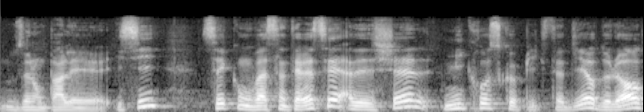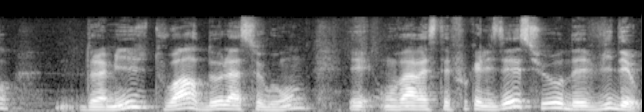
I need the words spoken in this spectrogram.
nous allons parler ici, c'est qu'on va s'intéresser à des échelles microscopiques, c'est-à-dire de l'ordre de la minute, voire de la seconde, et on va rester focalisé sur des vidéos.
